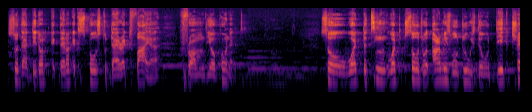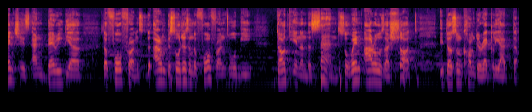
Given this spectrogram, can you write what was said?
so that they don't they're not exposed to direct fire from the opponent. So what the team, what soldiers, what armies will do is they will dig trenches and bury their the forefront. The arm, the soldiers in the forefront will be dug in on the sand. So when arrows are shot, it doesn't come directly at them.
